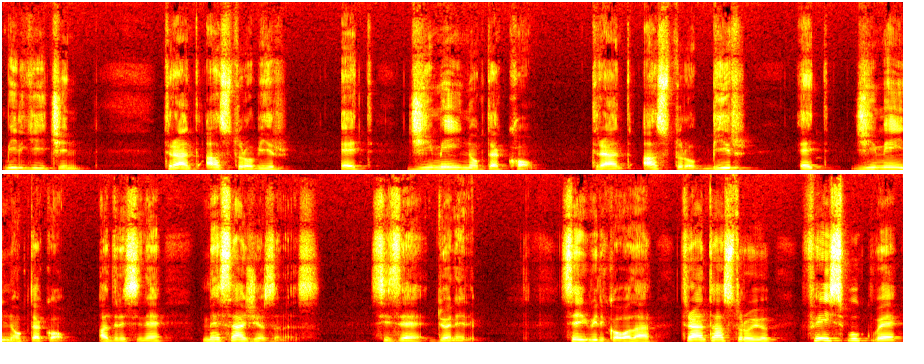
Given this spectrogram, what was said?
Bilgi için trendastro1 at gmail.com trendastro1 at gmail.com adresine mesaj yazınız. Size dönelim. Sevgili kovalar, Trend Astro'yu Facebook ve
